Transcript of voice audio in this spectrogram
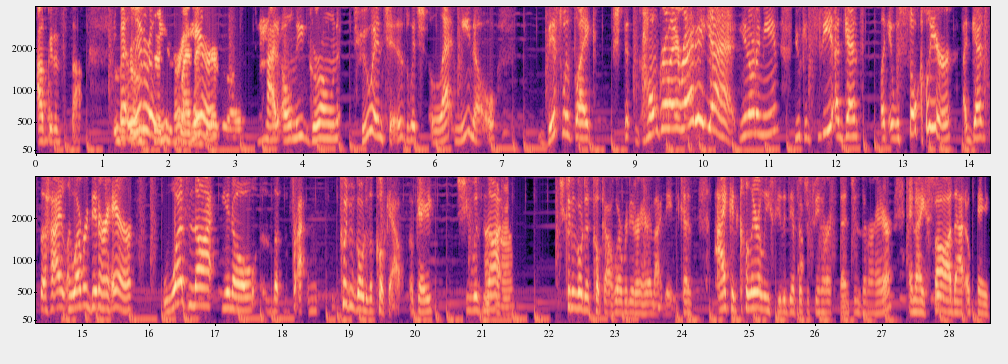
I'm gonna stop. but literally, her hair- Had only grown two inches, which let me know this was like homegirl ain't ready yet. You know what I mean? You could see against like it was so clear against the high whoever did her hair was not you know the fr- couldn't go to the cookout. Okay, she was not Uh-uh. she couldn't go to the cookout, whoever did her hair that day, because I could clearly see the difference between her extensions and her hair. And I saw that, okay,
